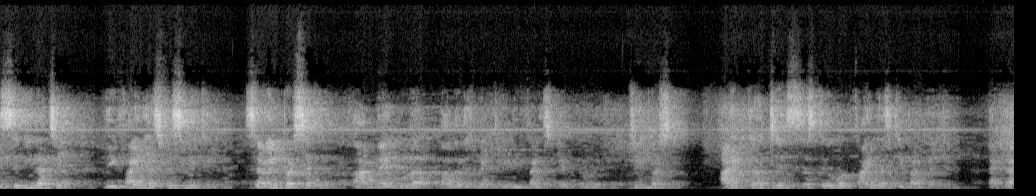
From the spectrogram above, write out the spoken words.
এসএবির আছে রিফাইন্যান্স ফেসিলিটি সেভেন পার্সেন্ট আর ব্যাংকগুলো বাংলাদেশ ব্যাংক থেকে রিফাইন্যান্স করবে থ্রি পার্সেন্ট আরেকটা হচ্ছে সাস্টেনেবল ফাইন্যান্স ডিপার্টমেন্টের একটা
